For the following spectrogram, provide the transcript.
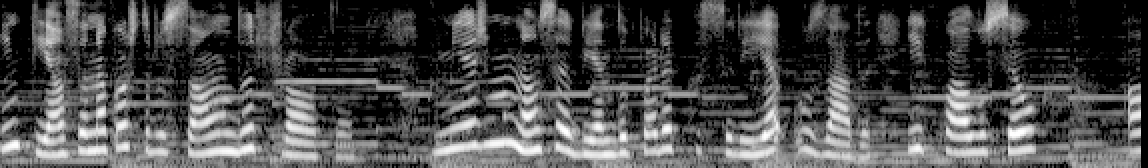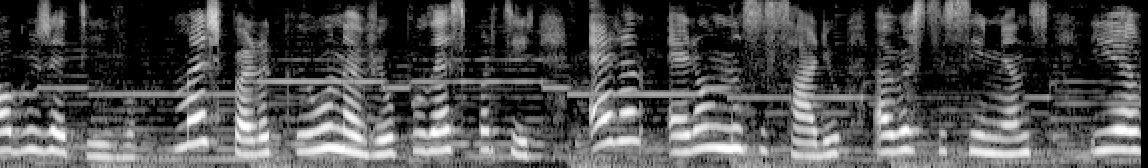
intensa na construção de frota, mesmo não sabendo para que seria usada e qual o seu objetivo. Mas para que o navio pudesse partir, era, eram necessários abastecimentos e a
